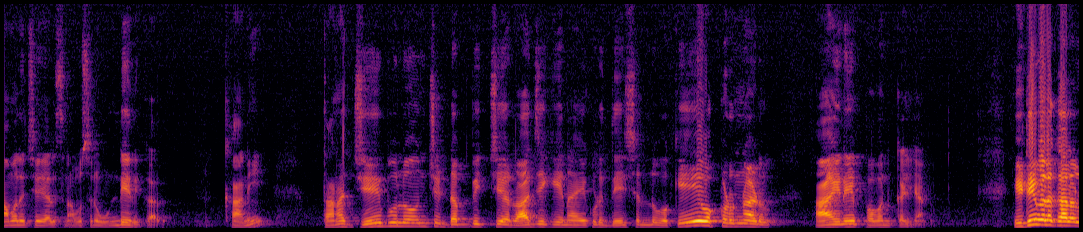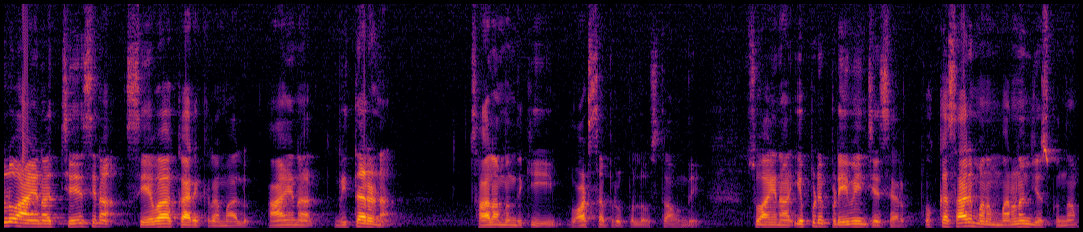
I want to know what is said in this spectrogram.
అమలు చేయాల్సిన అవసరం ఉండేది కాదు. కానీ తన జేబులోంచి డబ్బిచ్చే రాజకీయ నాయకుడు దేశంలో ఒకే ఒక్కడున్నాడు. ఆయనే పవన్ కళ్యాణ్. ఇటీవల కాలంలో ఆయన చేసిన సేవా కార్యక్రమాలు ఆయన వితరణ చాలామందికి వాట్సాప్ రూపంలో వస్తూ ఉంది. సో ఆయన ఎప్పుడెప్పుడు ఏమేం చేశారు? ఒక్కసారి మనం మననం చేసుకుందాం.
